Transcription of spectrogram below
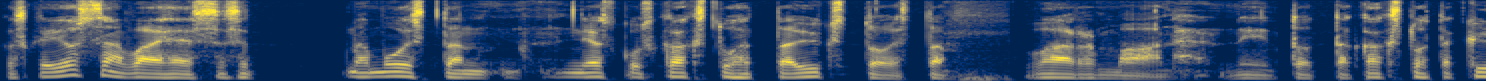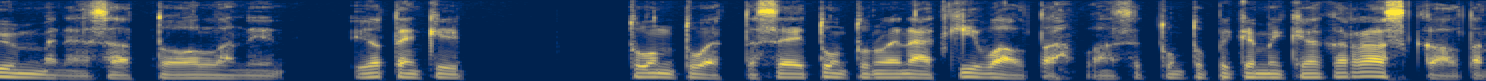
koska jossain vaiheessa se, mä muistan joskus 2011 varmaan, niin tota 2010 saattoi olla, niin jotenkin tuntui, että se ei tuntunut enää kivalta, vaan se tuntui pikemminkin aika raskaalta.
